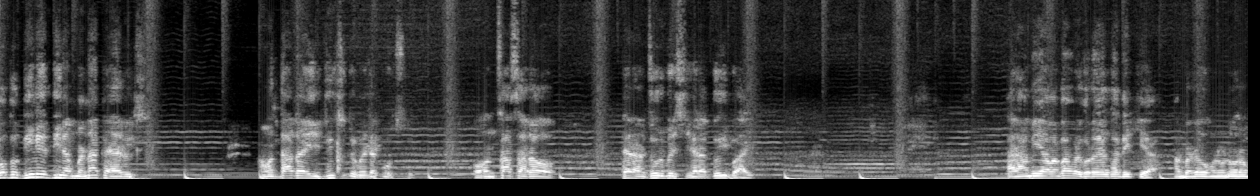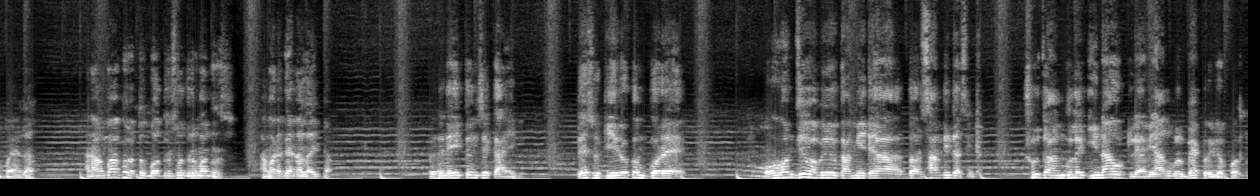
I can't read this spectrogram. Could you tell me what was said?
কত দিনের দিন আমরা না খাই রইছি। আমার দাদা এই জিনিস এটা করছে। অন চাষারাও হেরা জোর বেশি হেরা দুই ভাই। আর আমি আমার বাপের ঘরে এলাকা দেখিয়া আমরা নরম পাই যা আর আমার বাপের তো ভদ্র সদ্র মানুষ আমার দেনা বুঝলেন, এই তো হচ্ছে কাহিনী। দেশো কি এরকম করে? ওহন যেভাবে হোক আমি এটা তো আর শান্তি আছি শুধু আঙ্গুলে গিনা উঠলে আমি আঙ্গুল ব্যাক হইলে পড়ল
